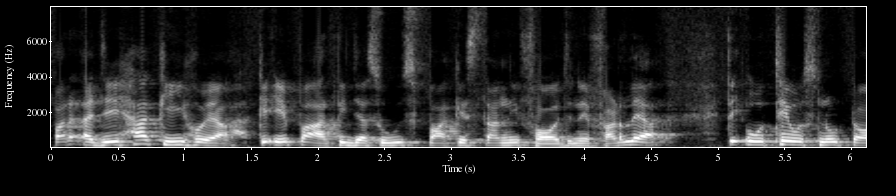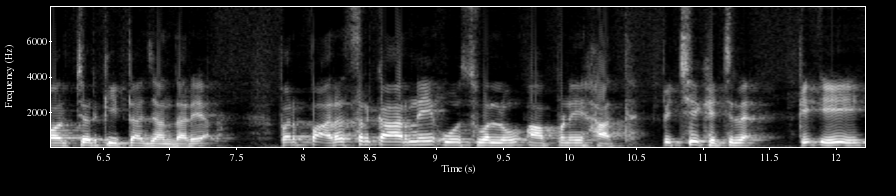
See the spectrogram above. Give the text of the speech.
ਪਰ ਅਜਿਹਾ ਕੀ ਹੋਇਆ ਕਿ ਇਹ ਭਾਰਤੀ ਜਾਸੂਸ ਪਾਕਿਸਤਾਨੀ ਫੌਜ ਨੇ ਫੜ ਲਿਆ ਤੇ ਉੱਥੇ ਉਸ ਨੂੰ ਟੌਰਚਰ ਕੀਤਾ ਜਾਂਦਾ ਰਿਹਾ। ਪਰ ਭਾਰਤ ਸਰਕਾਰ ਨੇ ਉਸ ਵੱਲੋਂ ਆਪਣੇ ਹੱਥ ਪਿੱਛੇ ਖਿੱਚ ਲਏ ਕਿ ਇਹ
